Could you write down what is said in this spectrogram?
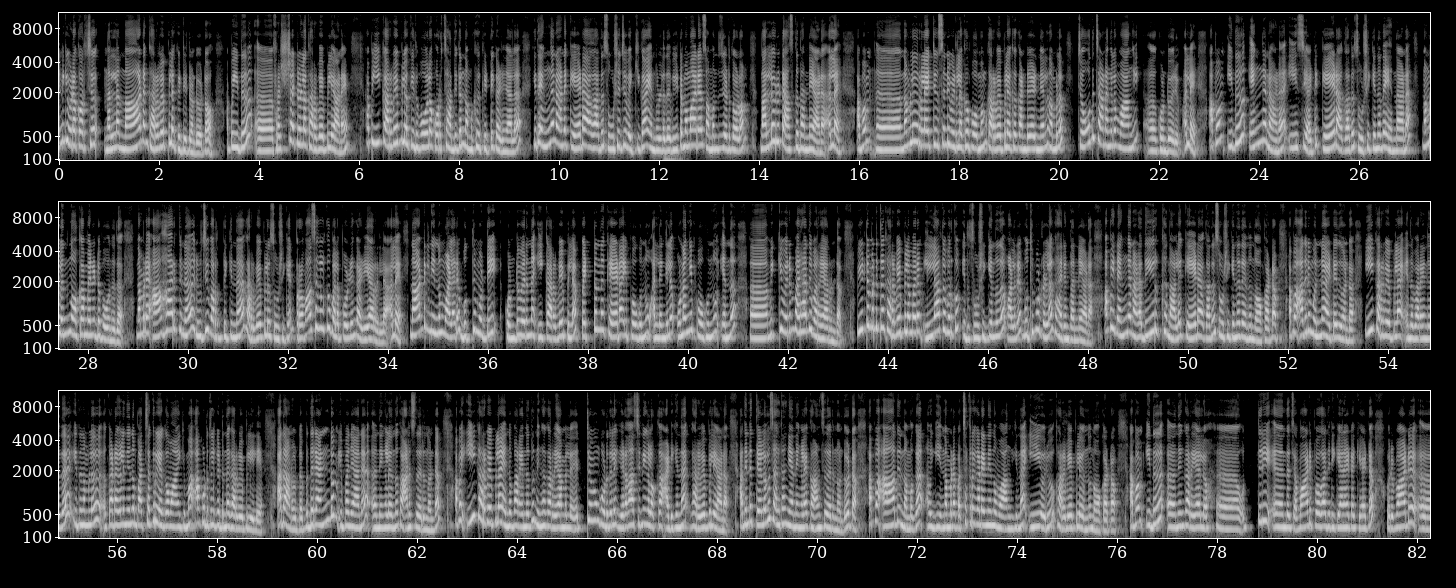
എനിക്കിവിടെ കുറച്ച് നല്ല നാടൻ കറിവേപ്പില കിട്ടിയിട്ടുണ്ട് കേട്ടോ. അപ്പോൾ ഇത് ഫ്രഷ് ആയിട്ടുള്ള കറിവേപ്പിലയാണേ. അപ്പോൾ ഈ കറിവേപ്പിലൊക്കെ ഇതുപോലെ കുറച്ച് അധികം നമുക്ക് കിട്ടിക്കഴിഞ്ഞാൽ ഇതെങ്ങനെയാണ് കേടാകാതെ സൂക്ഷിച്ച് വെക്കുക എന്നുള്ളത് വീട്ടമ്മമാരെ സംബന്ധിച്ചിടത്തോളം നല്ലൊരു ടാസ്ക് തന്നെയാണ് അല്ലേ? അപ്പം നമ്മൾ റിലേറ്റീവ്സിന്റെ വീട്ടിലൊക്കെ പോകുമ്പം കറിവേപ്പിലയൊക്കെ കണ്ടു കഴിഞ്ഞാൽ നമ്മൾ ചോദിച്ചാണെങ്കിലും വാങ്ങി കൊണ്ടുവരും അല്ലേ? അപ്പം ഇത് എങ്ങനെയാണ് ഈസി ആയിട്ട് കേടാകാതെ സൂക്ഷിക്കുന്നത് എന്നാണ് നമ്മൾ ഇന്ന് നോക്കാൻ വേണ്ടിയിട്ട് പോകുന്നത്. നമ്മുടെ ആഹാരത്തിന് രുചി വർദ്ധിപ്പിക്കുന്ന കറിവേപ്പില സൂക്ഷിക്കാൻ പ്രവാസികൾക്ക് പലപ്പോഴും കഴിയാറില്ല അല്ലേ? നാട്ടിൽ നിന്നും വളരെ ബുദ്ധിമുട്ടി കൊണ്ടുവരുന്ന ഈ കറിവേപ്പില പെട്ടെന്ന് കേടായി പോകുന്നു അല്ലെങ്കിൽ ഉണങ്ങിപ്പോകുന്നു എന്ന് മിക്കവരും പരാതി പറയാറുണ്ട്. വീട്ടുമുറ്റത്ത് കറിവേപ്പില മരം ഇല്ലാത്തവർക്കും ഇത് സൂക്ഷിക്കുന്നത് വളരെ ബുദ്ധിമുട്ടുള്ള കാര്യം തന്നെയാണ്. അപ്പോൾ ഇതെങ്ങനെയാണ് ദീർഘനാൾ കേടാകാതെ സൂക്ഷിക്കുന്നത് എന്ന് നോക്കാട്ടോ. അപ്പോൾ അതിന് മുന്നായിട്ട് ഇത് കണ്ടോ? ഈ കറിവേപ്പില എന്ന് പറയുന്നത് ഇത് നമ്മൾ കടകളിൽ നിന്നും പച്ചക്കറിയൊക്കെ വാങ്ങിക്കുമ്പോൾ ആ കൂട്ടത്തിൽ കിട്ടുന്ന കറിവേപ്പിലയില്ലേ? അതാണ് കേട്ടോ ഇപ്പോൾ ഇത് രണ്ടും ഇപ്പം ഞാൻ നിങ്ങളെ ഒന്ന് കാണിച്ചു തരുന്നുണ്ട്. അപ്പോൾ ഈ കറിവേപ്പില എന്ന് പറയുന്നത് നിങ്ങൾക്കറിയാമല്ലോ ഏറ്റവും കൂടുതൽ കീടനാശിനികളൊക്കെ അടിക്കുന്ന കറിവേപ്പിലയാണ്. അതിന്റെ തെളിവ് സഹിതം ഞാൻ നിങ്ങളെ കാണിച്ചു തരുന്നുണ്ട് കേട്ടോ. അപ്പോൾ ആദ്യം നമുക്ക് ഈ നമ്മുടെ പച്ചക്കറി കടയിൽ നിന്ന് വാങ്ങിക്കുന്ന ഈ ഒരു കറിവേപ്പില ഒന്ന് നോക്കാം കേട്ടോ. അപ്പം ഇത് നിങ്ങൾക്കറിയാമല്ലോ ഒത്തിരി എന്താ വെച്ചാൽ വാടിപ്പോകാതിരിക്കാനായിട്ടൊക്കെ ആയിട്ട് ഒരുപാട്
